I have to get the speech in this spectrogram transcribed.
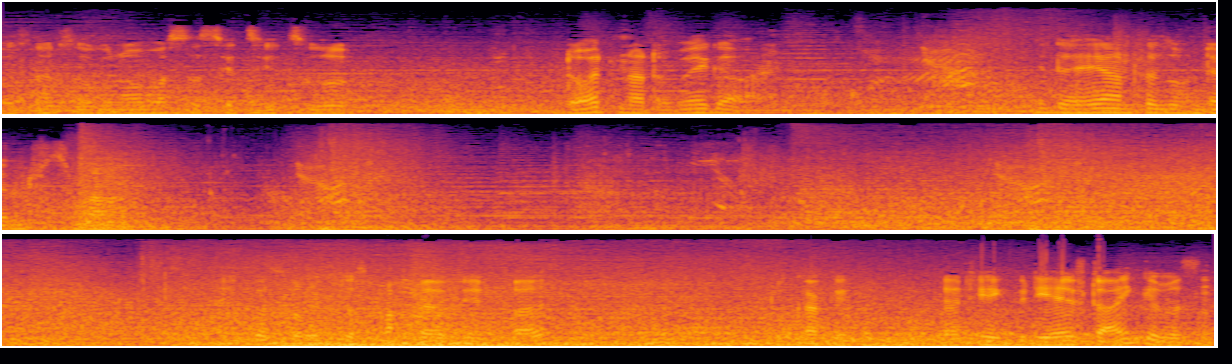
Ich weiß nicht so genau, was das jetzt hier zu bedeuten hat, aber egal. Hinterher und versuchen Damage zu machen. Irgendwas Verrücktes macht er auf jeden Fall. Du Kacke. Der hat hier irgendwie die Hälfte eingerissen.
